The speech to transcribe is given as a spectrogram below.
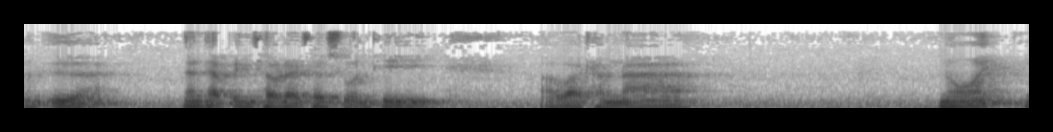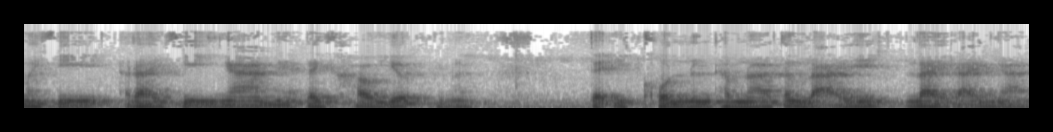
มันเอื้อนั้นถ้าเป็นชาวไร่ชาวสวนที่ ว่าทำนาน้อยไม่กี่ไร่กี่งานเนี่ย ได้เข้าเยอะใช่ไหมแต่อีกคนหนึ่งทำนาตั้งหลายไล่หลายงาน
